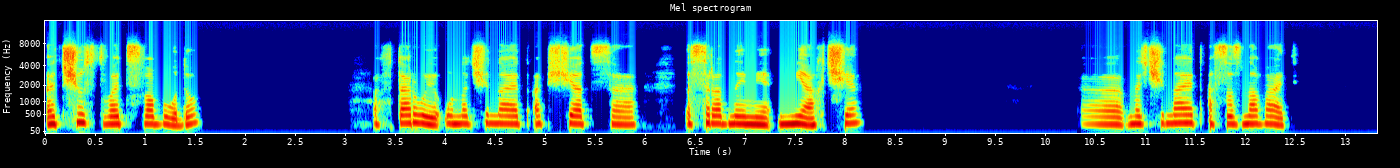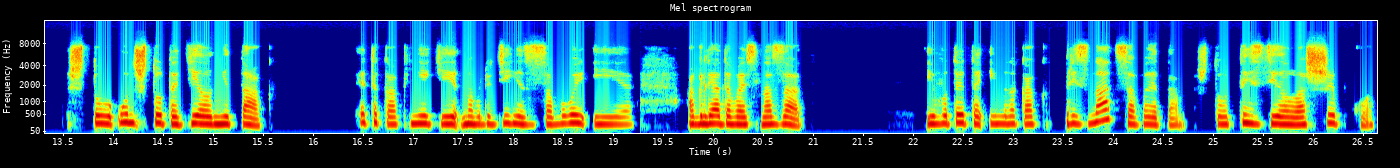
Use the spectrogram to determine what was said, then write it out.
э, чувствовать свободу. Второе, он начинает общаться с родными мягче, э, начинает осознавать, что он что-то делал не так. Это как некие наблюдения за собой и оглядываясь назад. И вот это именно как признаться в этом, что ты сделал ошибку,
